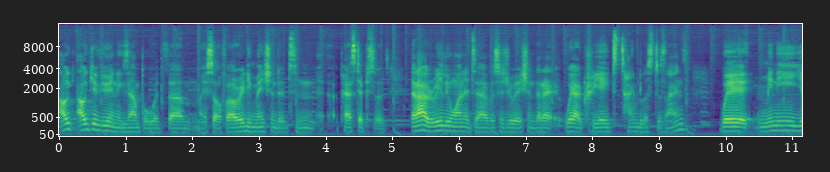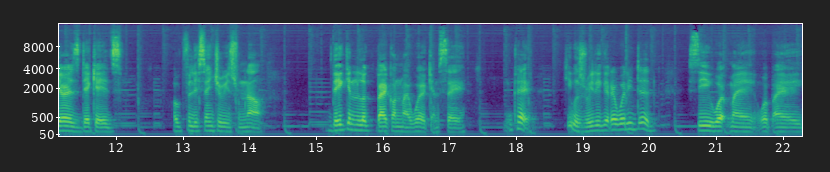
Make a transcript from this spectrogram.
I'll, I'll give you an example with um, myself. I already mentioned it in past episodes that I really wanted to have a situation that I where I create timeless designs, where many years, decades, hopefully centuries from now, they can look back on my work and say, okay, he was really good at what he did see what my what my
